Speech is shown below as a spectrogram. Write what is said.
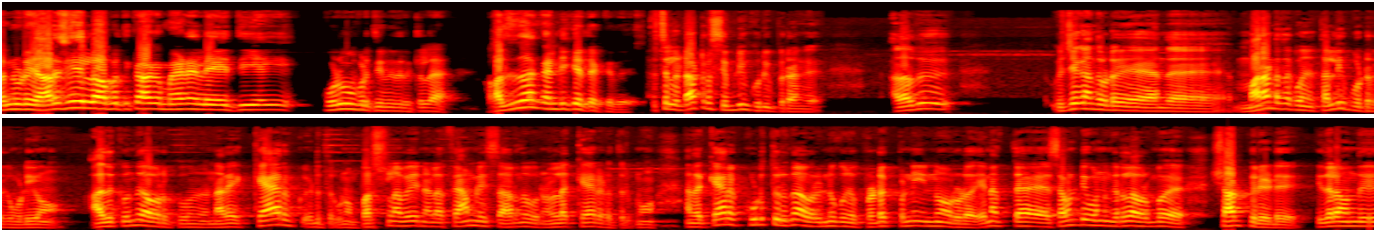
தன்னுடைய அரசியல் லாபத்துக்காக மேடையில் ஏற்றி கொடுமைப்படுத்தினது இருக்குல்ல அதுதான் கண்டிக்கத்தக்கது. சில டாக்டர்ஸ் எப்படியும் குறிப்பிட்றாங்க. அதாவது விஜயகாந்தோடைய அந்த மரணத்தை கொஞ்சம் தள்ளி போட்டிருக்க முடியும். அதுக்கு வந்து அவருக்கு நிறைய கேர் எடுத்துக்கணும். பர்சனலாகவே நல்லா ஃபேமிலி சார்ந்த ஒரு நல்ல கேர் எடுத்துருக்கணும். அந்த கேரை கொடுத்துருந்தா அவர் இன்னும் கொஞ்சம் ப்ரொடெக்ட் பண்ணி இன்னும் அவரோட ஏன்னா செவன்ட்டி ஒன்னுங்கிறதுல ரொம்ப ஷார்ட் பீரியடு இதெல்லாம் வந்து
